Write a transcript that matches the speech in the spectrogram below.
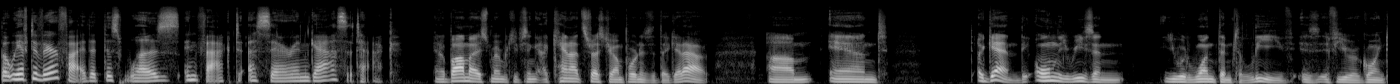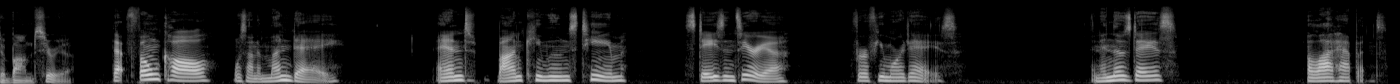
but we have to verify that this was, in fact, a sarin gas attack. And Obama, I just remember, keeps saying, I cannot stress to you how important it is that they get out. Um, and again, the only reason you would want them to leave is if you were going to bomb Syria. That phone call was on a Monday, and Ban Ki moon's team stays in Syria for a few more days. And in those days, a lot happens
